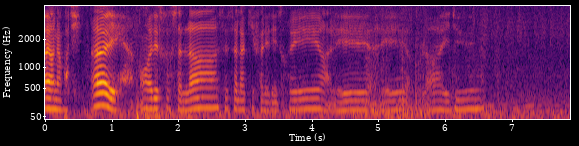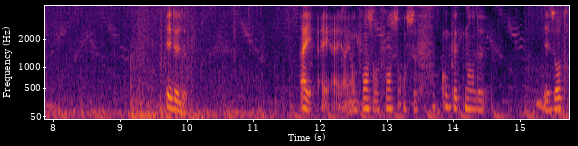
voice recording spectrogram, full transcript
Allez, on est reparti. Allez, on va détruire celle-là. C'est celle-là qu'il fallait détruire. Allez, allez, hop là, et d'une. Et de deux. Allez, allez, allez, on fonce, on fonce, on se fout complètement de des autres.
